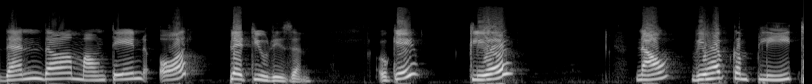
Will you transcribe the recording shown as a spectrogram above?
देन द माउंटेन और plateau region okay clear Now we have complete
